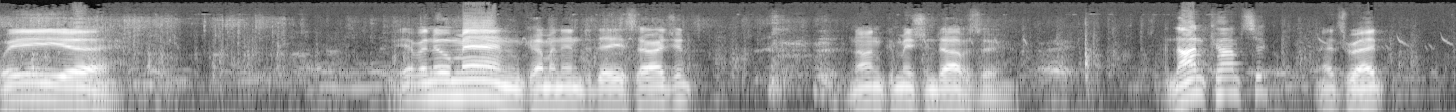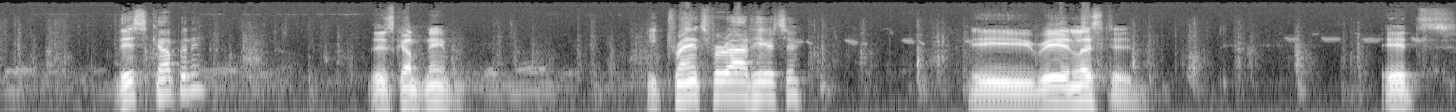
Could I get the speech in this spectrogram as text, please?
We, uh, we have a new man coming in today, Sergeant. Non commissioned officer. A non-com, sir? That's right. This company? This company. He transfer out here, sir? He re enlisted. It's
